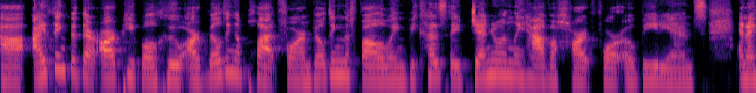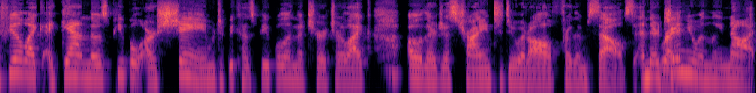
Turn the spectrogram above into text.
uh, I think that there are people who are building a platform, building the following because they genuinely have a heart for obedience. And I feel like, again, those people are shamed because people in the church are like, oh, they're just trying to do it all for themselves. And they're Right. genuinely not.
